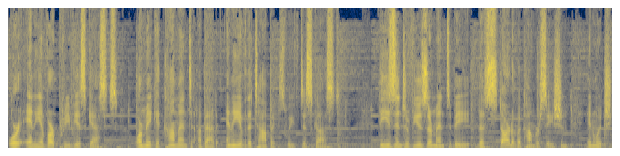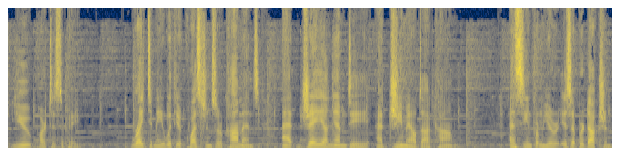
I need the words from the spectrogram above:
or any of our previous guests, or make a comment about any of the topics we've discussed. These interviews are meant to be the start of a conversation in which you participate. Write to me with your questions or comments at jyoungmd at gmail.com. As Seen From Here is a production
